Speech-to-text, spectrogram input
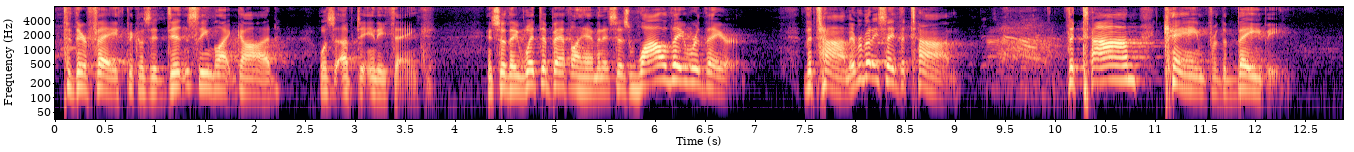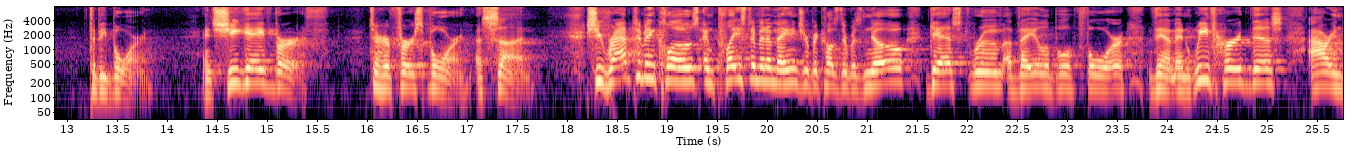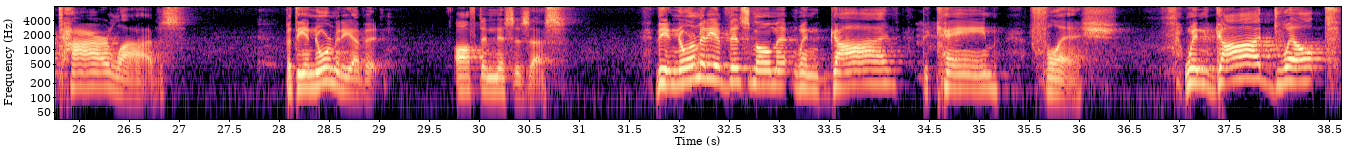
to their faith because it didn't seem like God was up to anything. And so they went to Bethlehem, and it says, while they were there, the time, everybody say the time. The time, the time came for the baby to be born. And she gave birth to her firstborn, a son. She wrapped him in clothes and placed him in a manger because there was no guest room available for them. And we've heard this our entire lives. But the enormity of it often misses us. The enormity of this moment when God became flesh, when God dwelt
